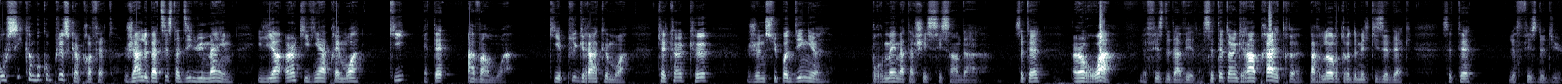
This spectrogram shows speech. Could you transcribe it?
aussi comme beaucoup plus qu'un prophète. Jean le Baptiste a dit lui-même, Il y a un qui vient après moi, qui était avant moi, qui est plus grand que moi, quelqu'un que je ne suis pas digne pour même attacher ses sandales. C'était un roi, le fils de David. C'était un grand prêtre par l'ordre de Melchizedek. C'était le Fils de Dieu.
